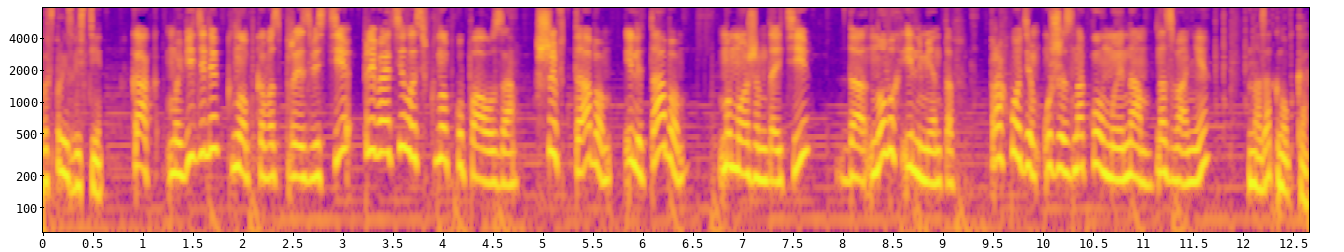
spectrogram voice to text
Воспроизвести. Как мы видели, кнопка «Воспроизвести» превратилась в кнопку «Пауза». Shift-табом или табом мы можем дойти до новых элементов. Проходим уже знакомые нам названия. Назад кнопка.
